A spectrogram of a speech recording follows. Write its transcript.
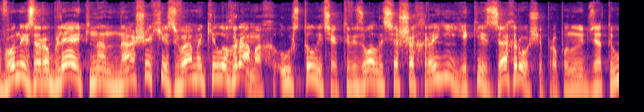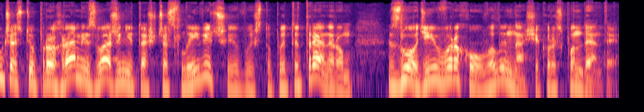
Вони заробляють на наших із вами кілограмах. У столиці активізувалися шахраї, які за гроші пропонують взяти участь у програмі Зважені та щасливі чи виступити тренером. Злодіїв вираховували наші кореспонденти.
